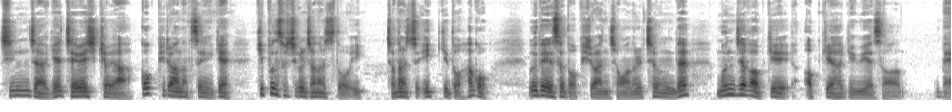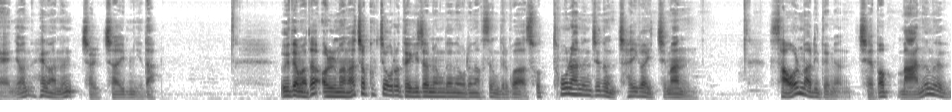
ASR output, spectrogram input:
진작에 제외시켜야 꼭 필요한 학생에게 기쁜 소식을 전할 수도 있, 전할 수 있기도 하고 의대에서도 필요한 정원을 채우는데 문제가 없게, 없게 하기 위해서 매년 행하는 절차입니다. 의대마다 얼마나 적극적으로 대기자 명단에 오른 학생들과 소통을 하는지는 차이가 있지만 4월 말이 되면 제법 많은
